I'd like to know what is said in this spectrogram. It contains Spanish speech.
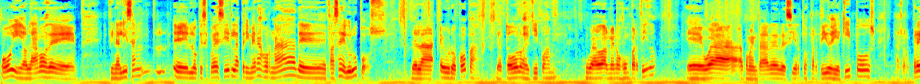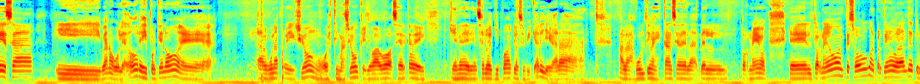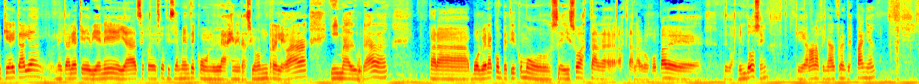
Hoy hablamos de... Finalizan eh, lo que se puede decir la primera jornada de fase de grupos de la Eurocopa. Todos los equipos han jugado al menos un partido. Eh, voy a, comentar de ciertos partidos y equipos, la sorpresa, y bueno, goleadores y por qué no eh, alguna proyección o estimación que yo hago acerca de quiénes deberían ser los equipos a clasificar y llegar a, a las últimas instancias del torneo. El torneo empezó con el partido inaugural de Turquía-Italia, una Italia que viene ya se puede decir oficialmente con la generación relevada y madurada para volver a competir como se hizo hasta la, hasta la Eurocopa de, 2012, que llegaron a la final frente a España.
